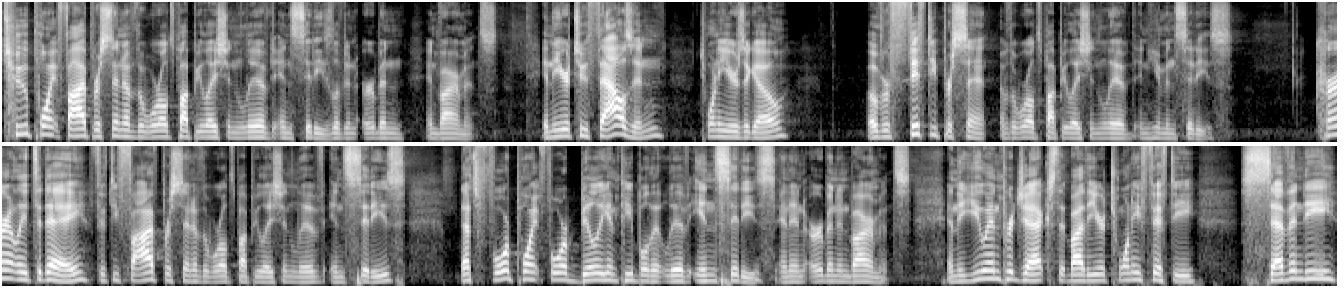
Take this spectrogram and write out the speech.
2.5% of the world's population lived in cities, lived in urban environments. In the year 2000, 20 years ago, over 50% of the world's population lived in human cities. Currently, today, 55% of the world's population live in cities that's 4.4 billion people that live in cities and in urban environments. And the UN projects that by the year 2050, 70%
